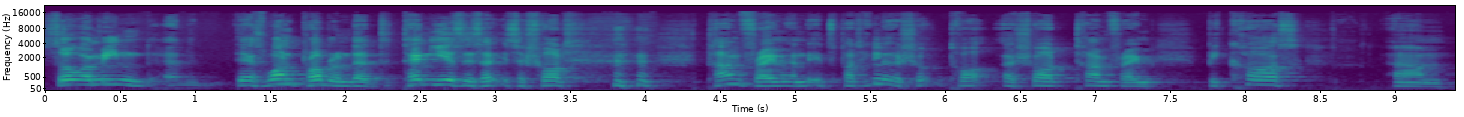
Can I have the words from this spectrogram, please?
So, I mean, there's one problem that 10 years is a, is a short time frame, and it's particularly a short, a short time frame because um,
